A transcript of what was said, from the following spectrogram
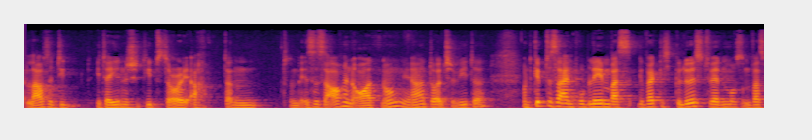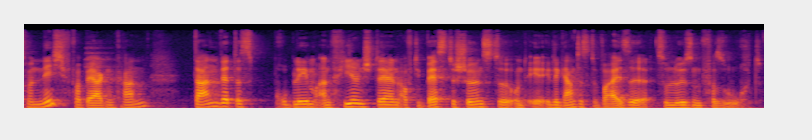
lautet die italienische Deep Story, ach, dann, dann ist es auch in Ordnung, ja, deutsche Vita. Und gibt es ein Problem, was wirklich gelöst werden muss und was man nicht verbergen kann, dann wird das Problem an vielen Stellen auf die beste, schönste und eleganteste Weise zu lösen versucht.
